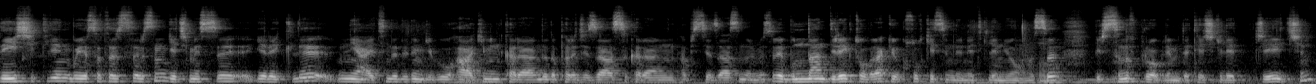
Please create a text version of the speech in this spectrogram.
değişikliğin bu yasa tasarısının geçmesi gerekli. Nihayetinde dediğim gibi bu hakimin kararında da para cezası kararının hapis cezasının ölmesi ve bundan direkt olarak yoksul kesimlerin etkileniyor olması Hı. bir sınıf problemi de teşkil edeceği için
